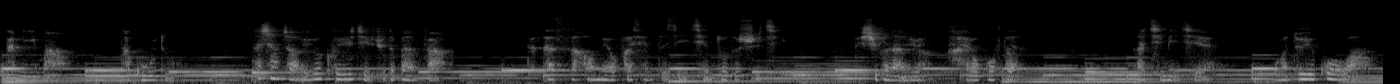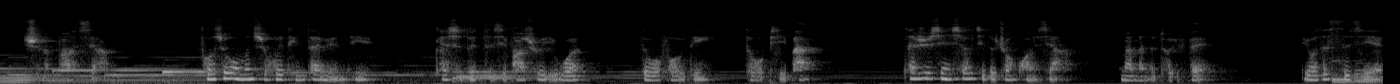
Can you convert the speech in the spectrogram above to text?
他迷茫。他孤独，他想找一个可以解决的办法，但他丝毫没有发现自己以前做的事情比这个男人还要过分。爱情面前，我们对于过往只能放下，否则我们只会停在原地，开始对自己发出疑问，自我否定，自我批判，在日渐消极的状况下，慢慢的颓废。有的死结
